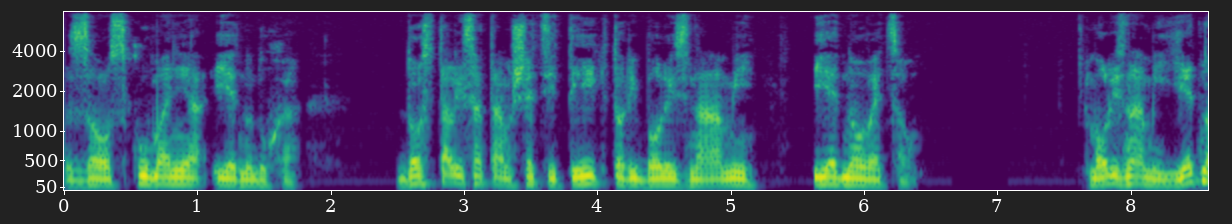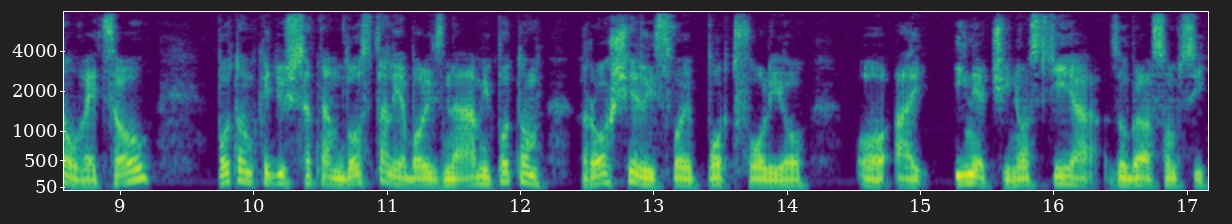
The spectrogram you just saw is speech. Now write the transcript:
zo skúmania jednoduchá. Dostali sa tam všetci tí, ktorí boli známi jednou vecou. Boli známi jednou vecou, potom keď už sa tam dostali a boli známi, potom rozšírili svoje portfólio o aj iné činnosti a zobral som si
